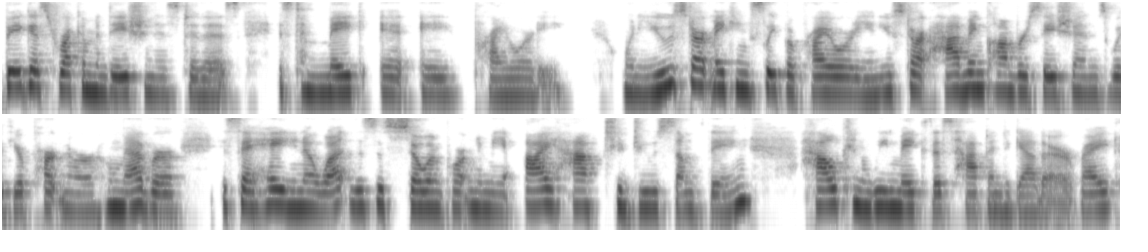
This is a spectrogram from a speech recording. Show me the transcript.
biggest recommendation is to this is to make it a priority when you start making sleep a priority and you start having conversations with your partner or whomever to say, Hey, you know what? This is so important to me. I have to do something. How can we make this happen together? Right?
